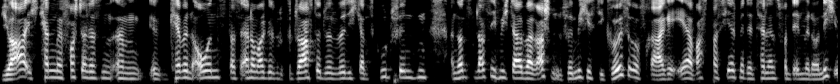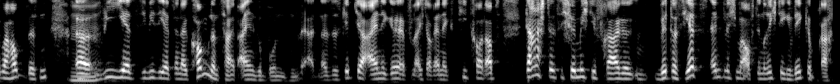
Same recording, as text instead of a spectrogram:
ja, ich kann mir vorstellen, dass ein ähm, äh, Kevin Owens, dass er nochmal gedraftet wird, würde ich ganz gut finden. Ansonsten lasse ich mich da überraschen. Für mich ist die größere Frage eher, was passiert mit den Talents, von denen wir noch nicht überhaupt wissen, mhm. äh, wie, jetzt, wie sie jetzt in der kommenden Zeit eingebunden werden. Also es gibt ja einige, vielleicht auch NXT-Call-Ups, da stellt sich für mich die Frage, wird das jetzt endlich mal auf den richtigen Weg gebracht?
